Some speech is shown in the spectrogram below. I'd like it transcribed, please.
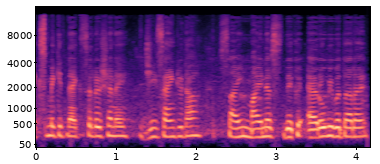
x में कितना एक्सेलेशन है? G sine theta sine minus देखो एरो भी बता रहा है।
